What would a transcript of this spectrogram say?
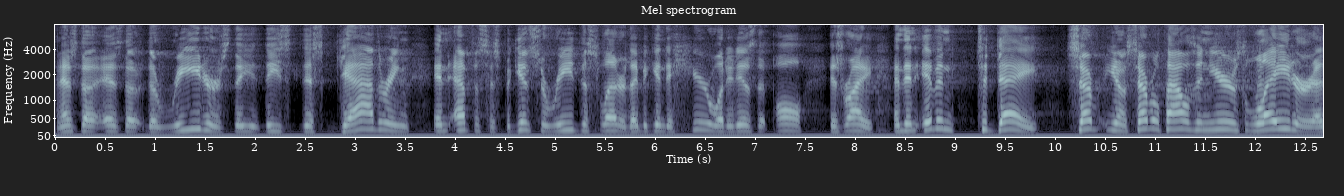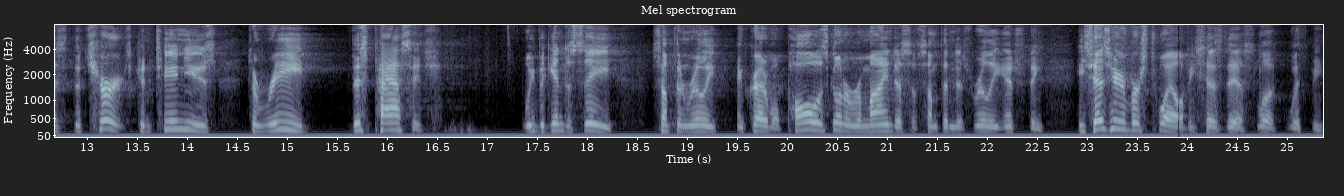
And as the, as the, the readers, the, these, this gathering in Ephesus begins to read this letter, they begin to hear what it is that Paul is writing. And then, even today, several, you know, several thousand years later, as the church continues to read this passage, we begin to see something really incredible. Paul is going to remind us of something that's really interesting. He says here in verse 12, he says this look with me.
